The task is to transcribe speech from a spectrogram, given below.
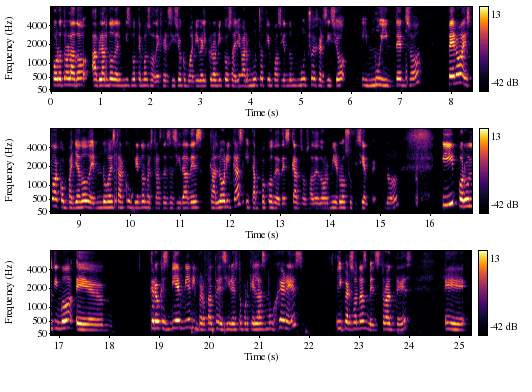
por otro lado, hablando del mismo tema, o de ejercicio como a nivel crónico, o sea, llevar mucho tiempo haciendo mucho ejercicio y muy intenso, pero esto acompañado de no estar cubriendo nuestras necesidades calóricas y tampoco de descanso, o sea, de dormir lo suficiente, ¿no? Y por último, eh, creo que es bien, bien importante decir esto porque las mujeres y personas menstruantes eh,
